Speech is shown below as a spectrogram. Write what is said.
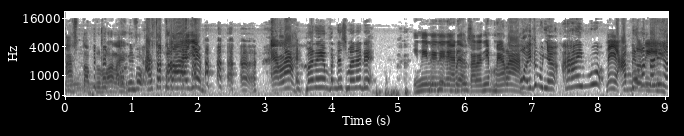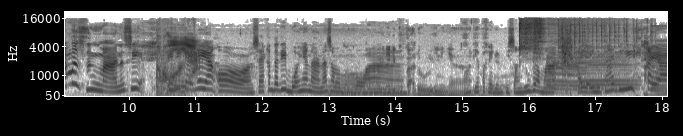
Astagfirullahaladzim. Astagfirullahaladzim. Elah, Eh, mana yang pedes mana, Dek? Ini nih, Nih, ada pedas. karannya merah. Oh, itu punya Ai, Bu. Nih, ambil Gua kan nih. tadi nggak mesen mana sih? ini iya. kayaknya yang oh, saya kan tadi buahnya nanas sama bengkoang. Oh, Ini dibuka dulu ininya. Oh, dia pakai daun pisang juga, Mak. Kayak ini tadi, kayak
